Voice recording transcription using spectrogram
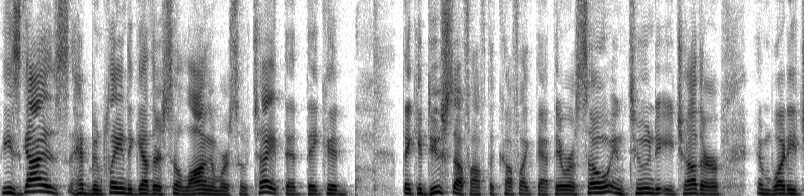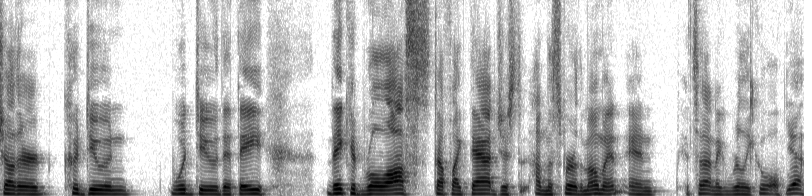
these guys had been playing together so long and were so tight that they could they could do stuff off the cuff like that. They were so in tune to each other and what each other could do and would do that they they could roll off stuff like that just on the spur of the moment, and it sounded really cool. Yeah.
